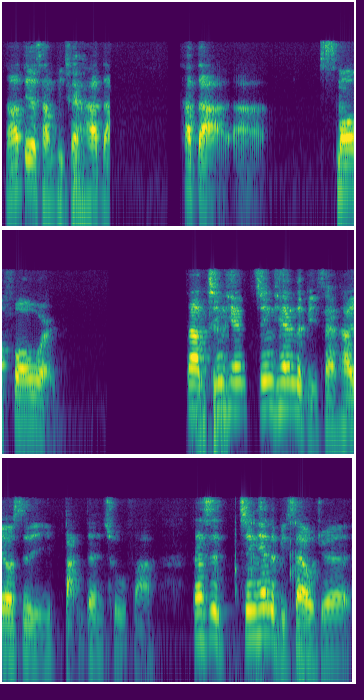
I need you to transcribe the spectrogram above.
然后第二场比赛他打他打啊。呃 Small forward，那今天.今天的比赛他又是以板凳出发，但是今天的比赛我觉得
